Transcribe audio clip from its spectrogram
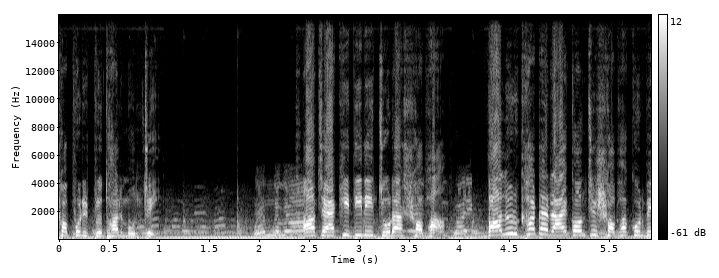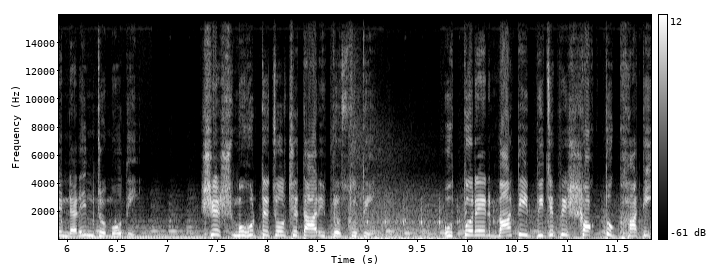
সফরের প্রধানমন্ত্রী। আজ একই দিনে জোড়া সভা। বালুরঘাটা রায়গঞ্জে সভা করবেন নরেন্দ্র মোদী। শেষ মুহূর্তে চলছে তারই প্রস্তুতি। উত্তরের মাটি বিজেপির শক্ত ঘাঁটি।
